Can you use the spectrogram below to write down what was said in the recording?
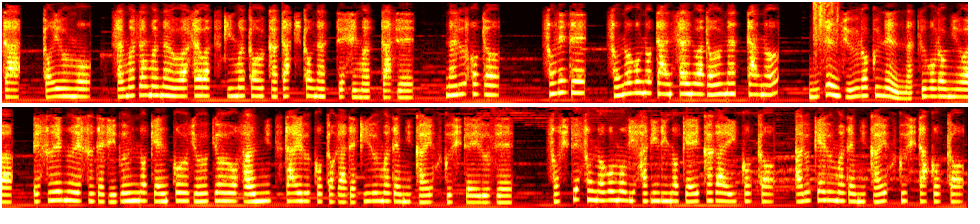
た、というも、様々な噂は付きまとう形となってしまったぜ。なるほど。それで、その後の炭酸はどうなったの ?2016 年夏頃には、SNS で自分の健康状況をファンに伝えることができるまでに回復しているぜ。そしてその後もリハビリの経過がいいこと、歩けるまでに回復したこと、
